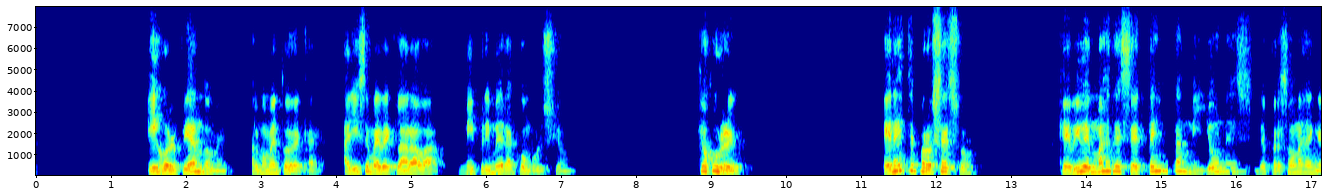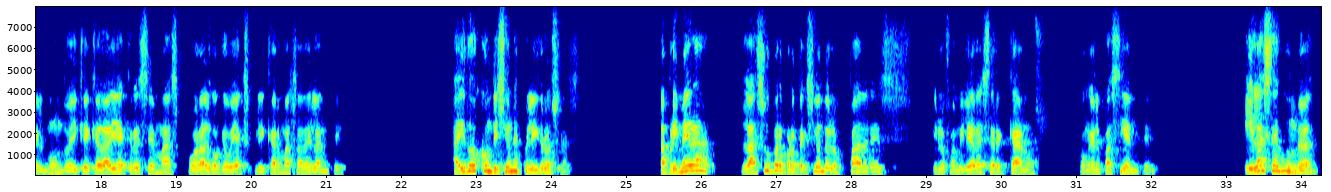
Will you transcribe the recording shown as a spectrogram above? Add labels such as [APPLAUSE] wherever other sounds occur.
y golpeándome al momento de caer. Allí se me declaraba mi primera convulsión. ¿Qué ocurre? En este proceso que viven más de 70 millones de personas en el mundo y que cada día crece más por algo que voy a explicar más adelante, hay dos condiciones peligrosas. La primera, la superprotección de los padres y los familiares cercanos con el paciente. Y la segunda,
